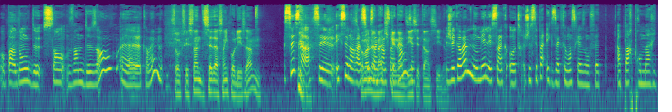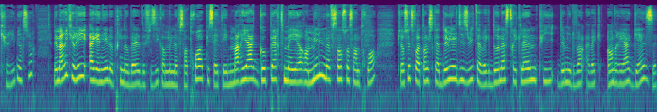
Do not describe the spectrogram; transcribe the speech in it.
On parle donc de 122 ans, euh, quand même. Donc c'est 117 à 5 pour les hommes. C'est ça, c'est excellent C'est pas ratio mal un match 50-50. canadien ces temps-ci. Je vais quand même nommer les cinq autres. Je sais pas exactement ce qu'elles ont fait, à part pour Marie Curie, bien sûr. Mais Marie Curie a gagné le prix Nobel de physique en 1903, puis ça a été Maria Goeppert-Meyer en 1963. Puis ensuite, il faut attendre jusqu'à 2018 avec Donna Strickland, puis 2020 avec Andrea Ghez.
